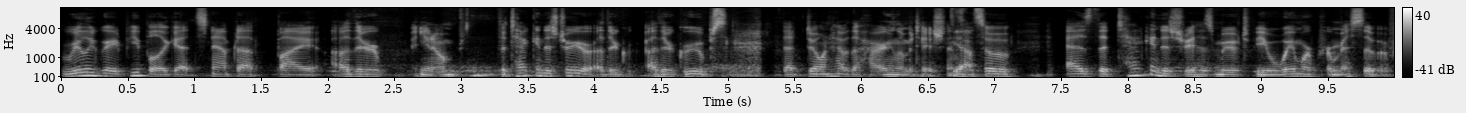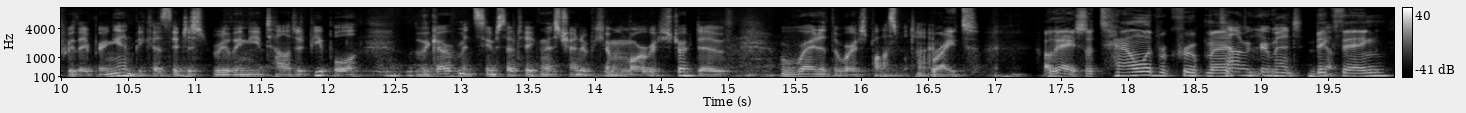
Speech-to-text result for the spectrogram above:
really great people get snapped up by other, you know, the tech industry or other other groups that don't have the hiring limitations. Yeah. And so as the tech industry has moved to be way more permissive of who they bring in because they just really need talented people, the government seems to have taken this trend of becoming more restrictive right at the worst possible time. Right. Okay, so talent recruitment. Talent recruitment, Big yep. thing.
